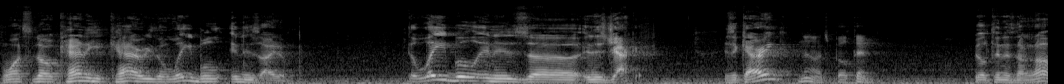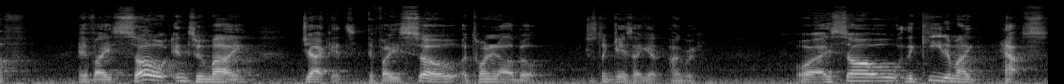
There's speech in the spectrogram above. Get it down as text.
who wants to know can he carry the label in his item? The label in his uh, in his jacket. Is it carrying? no, it's built in. built in is not enough. If I sew into my jacket, if I sew a twenty dollar bill, just in case I get hungry, or I sew the key to my house,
